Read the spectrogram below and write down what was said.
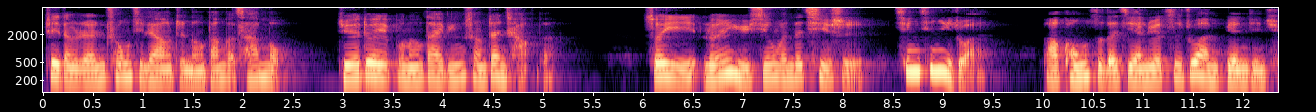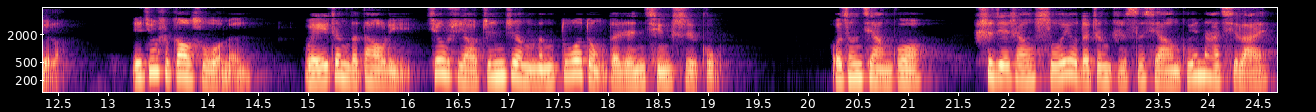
这等人充其量只能当个参谋，绝对不能带兵上战场的。所以，《论语》行文的气势轻轻一转，把孔子的简略自传编进去了。也就是告诉我们，为政的道理就是要真正能多懂得人情世故。我曾讲过，世界上所有的政治思想归纳起来，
